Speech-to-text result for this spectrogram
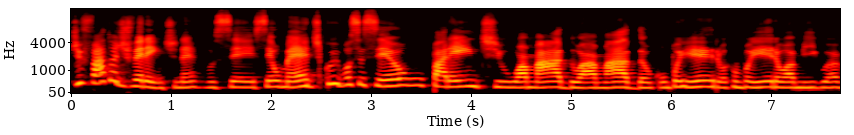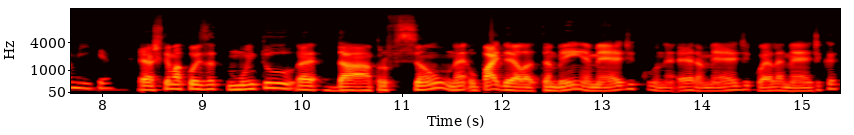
de fato é diferente, né? Você ser o médico e você ser o parente, o amado, a amada, o companheiro, a companheira, o amigo, a amiga. É, acho que tem uma coisa muito é, da profissão, né? O pai dela também é médico, né? Era médico, ela é médica.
